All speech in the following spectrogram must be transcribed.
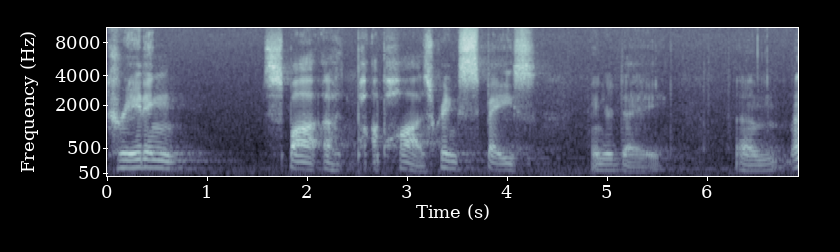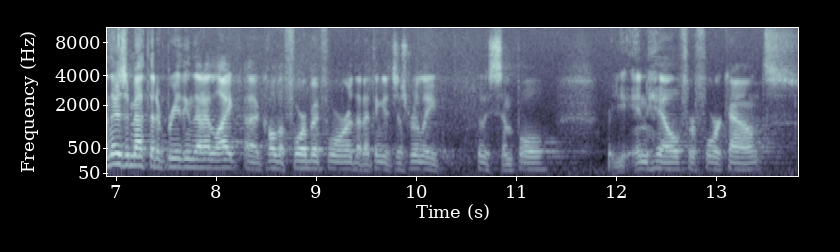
Creating spa, a, a pause, creating space in your day um, and there's a method of breathing that I like uh, called a 4 by 4 that I think is just really, really simple. Where you inhale for four counts,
